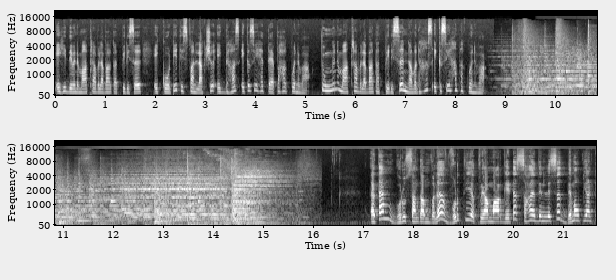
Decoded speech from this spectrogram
එහි දෙවන මාත්‍රාව ලබාගත් පිරිස එක් කෝටි තිස්පන් ලක්ෂ එක් දහස් එකසේ හැත්තෑ පහක් වනවා. තුන්වන මාත්‍රාව ලබාගත් පිරිස නමදහස් එකසේ හතක් වනවා. ඇතැම් ගුරු සංගම්වල වෘත්තිය ක්‍රියාමාර්ගයට සහය දෙන ලෙස දෙමව්පියන්ට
